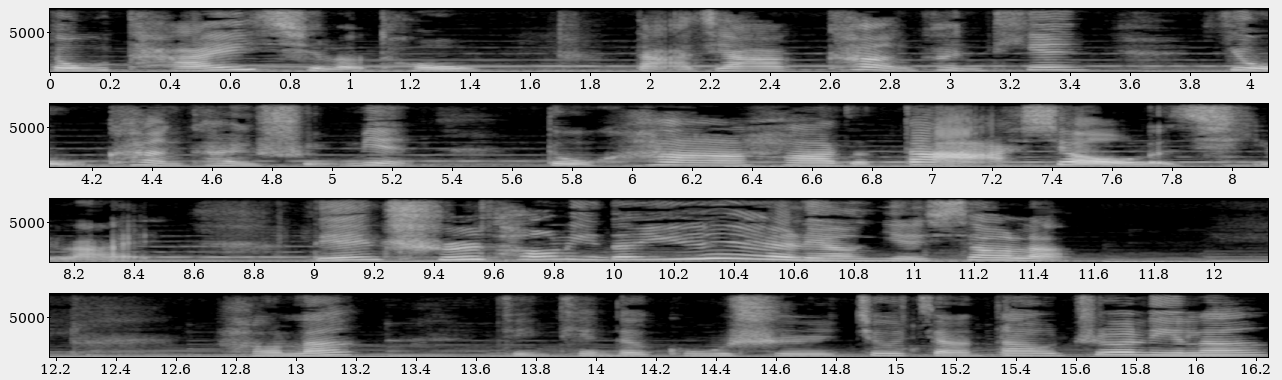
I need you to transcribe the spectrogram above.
都抬起了头，大家看看天，又看看水面，都哈哈的大笑了起来，连池塘里的月亮也笑了。好了，今天的故事就讲到这里了，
